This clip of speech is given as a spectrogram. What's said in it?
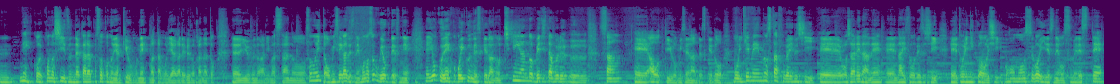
ーねここのシーズンだからこそこの野球もねまた盛り上がれるのかなというふうのあります。あのその行ったお店がですねものすごくよくですね、えーよくねここ行くんですけどあのチキンベジタブルさんえー、青っていうお店なんですけどもうイケメンのスタッフがいるし、えーおしゃれなね、えー内装ですし、え鶏肉は美味しい。もうもうすごいいいですね。おすすめです。で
